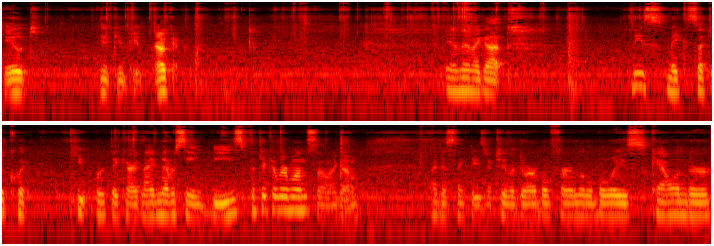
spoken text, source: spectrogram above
Cute. Cute, cute, cute. Okay. And then I got, these make such a quick, cute birthday card. And I've never seen these particular ones, so I got them. I just think these are too adorable for a little boy's calendar.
